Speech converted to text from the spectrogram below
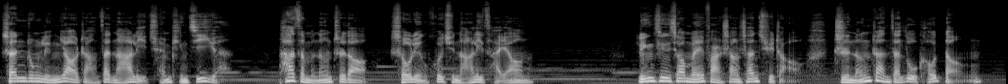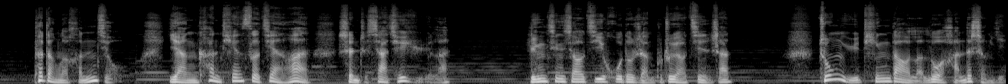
山中灵药长在哪里全凭机缘，他怎么能知道首领会去哪里采药呢？林青霄没法上山去找，只能站在路口等。他等了很久，眼看天色渐暗，甚至下起雨来，林青霄几乎都忍不住要进山。终于听到了洛寒的声音：“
